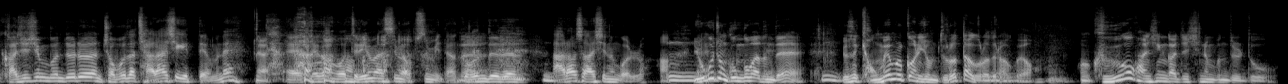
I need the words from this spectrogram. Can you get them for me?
가지신 분들은 저보다 잘 하시기 때문에 네. 예, 제가 뭐 드릴 말씀이 없습니다. 네. 그분들은 알아서 하시는 걸로. 아, 음. 요거 좀 궁금 하던데 음. 요새 경매 물건이 좀 늘었다 그러더라고요. 음. 어, 그거 관심 가지시는 분들도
